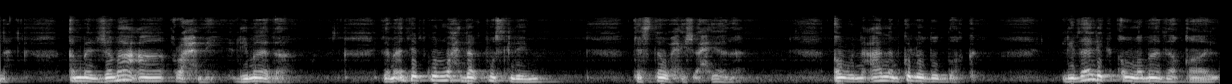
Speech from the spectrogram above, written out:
نعم. أما الجماعة رحمة. لماذا؟ لما أنت تكون وحدك مسلم تستوحش أحيانا أو العالم كله ضدك. لذلك الله ماذا قال؟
